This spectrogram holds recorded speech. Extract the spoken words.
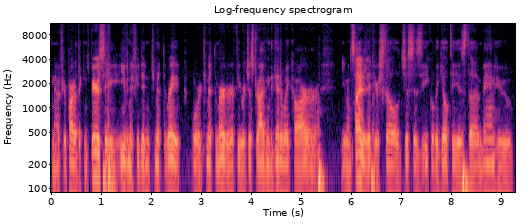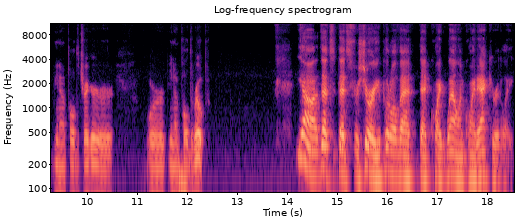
you know, if you're part of the conspiracy, even if you didn't commit the rape or commit the murder, if you were just driving the getaway car or you incited it, you're still just as equally guilty as the man who you know pulled the trigger or or you know pulled the rope yeah, that's that's for sure. You put all that that quite well and quite accurately.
